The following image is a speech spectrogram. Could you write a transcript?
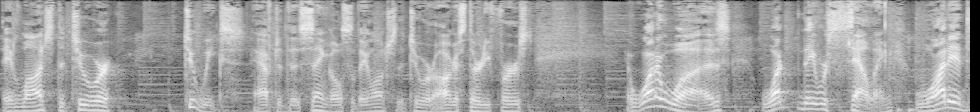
They launched the tour two weeks after the single, so they launched the tour August 31st. What it was, what they were selling, what it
